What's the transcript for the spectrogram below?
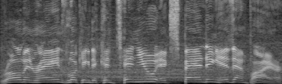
Roman Reigns looking to continue expanding his empire.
